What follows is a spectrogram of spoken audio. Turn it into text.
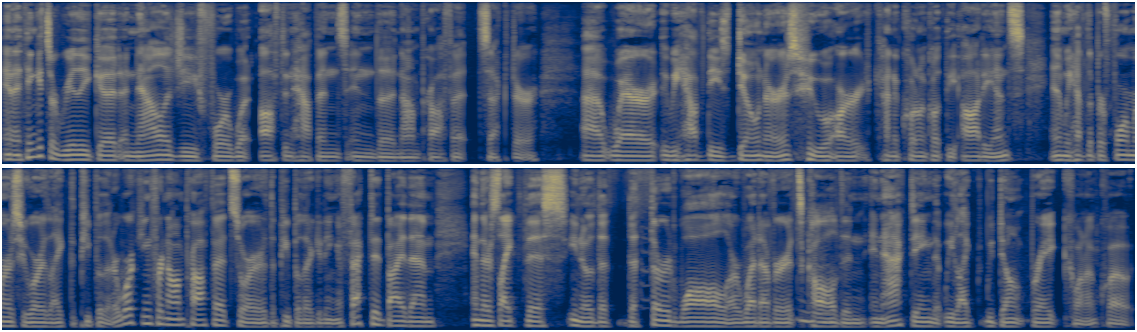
And I think it's a really good analogy for what often happens in the nonprofit sector, uh, where we have these donors who are kind of quote unquote the audience, and we have the performers who are like the people that are working for nonprofits or the people that are getting affected by them. And there's like this, you know, the the third wall or whatever it's called in in acting that we like we don't break, quote unquote.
